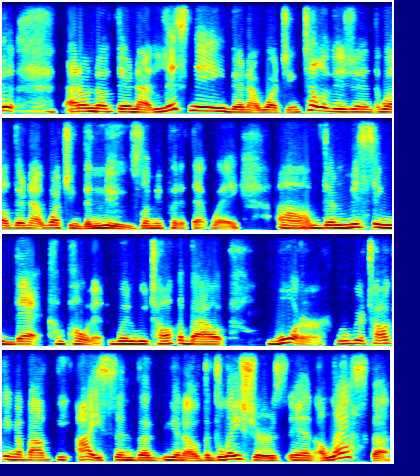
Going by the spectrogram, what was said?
I don't know if they're not listening, they're not watching television. Well, they're not watching the news. Let me put it that way um, they're missing that component when we talk about water when we're talking about the ice and the you know the glaciers in alaska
